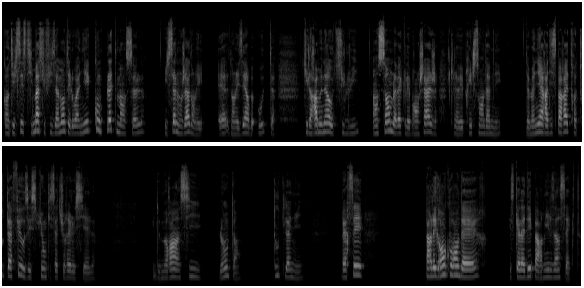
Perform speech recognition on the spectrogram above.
Quand il s'estima suffisamment éloigné, complètement seul, il s'allongea dans les, dans les herbes hautes qu'il ramena au-dessus de lui, ensemble avec les branchages qu'il avait pris le soin d'amener, de manière à disparaître tout à fait aux espions qui saturaient le ciel. Il demeura ainsi longtemps, toute la nuit, bercé par les grands courants d'air, escaladé par mille insectes,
